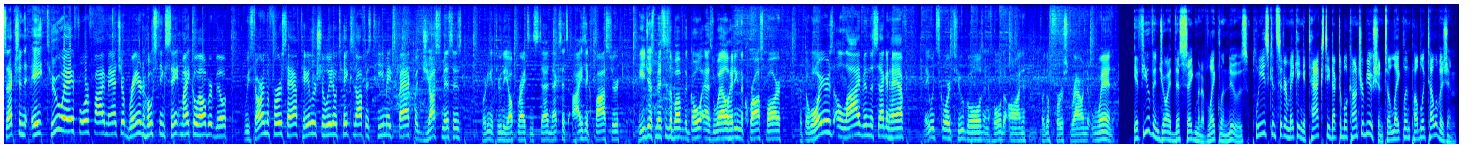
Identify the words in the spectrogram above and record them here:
Section 8 2A 4 5 matchup. Brainerd hosting St. Michael Albertville. We start in the first half. Taylor Shalito takes it off his teammate's back, but just misses, putting it through the uprights instead. Next, it's Isaac Foster. He just misses above the goal as well, hitting the crossbar. But the Warriors alive in the second half. They would score two goals and hold on for the first round win. If you've enjoyed this segment of Lakeland News, please consider making a tax-deductible contribution to Lakeland Public Television.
